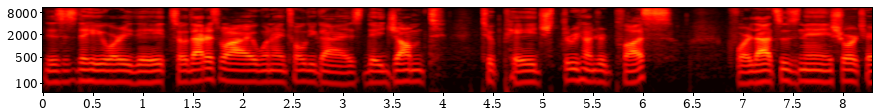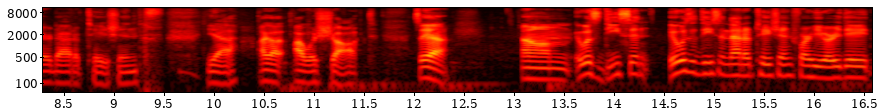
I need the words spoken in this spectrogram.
This is the Hiyori date. So that is why when I told you guys they jumped to page 300 plus for that Suzune short haired adaptation. yeah, I got I was shocked. So yeah, um, it was decent. It was a decent adaptation for Hiyori Date,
